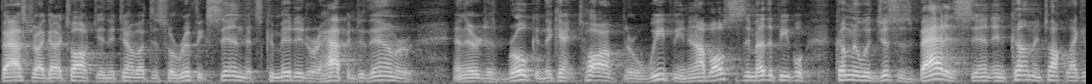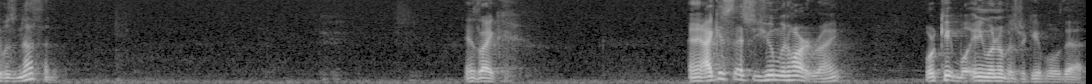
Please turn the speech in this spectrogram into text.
Pastor, I got to talk to you. And they tell me about this horrific sin that's committed or happened to them or and they're just broken. They can't talk. They're weeping. And I've also seen other people come in with just as bad as sin and come and talk like it was nothing. It's like, and I guess that's the human heart, right? We're capable, any one of us are capable of that.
